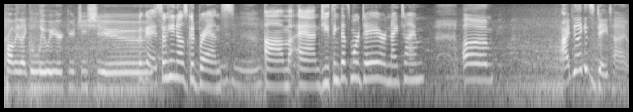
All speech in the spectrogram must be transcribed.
probably like Louis or Gucci shoes. Okay, so he knows good brands. Mm-hmm. Um, and do you think that's more day or nighttime? um I feel like it's daytime.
